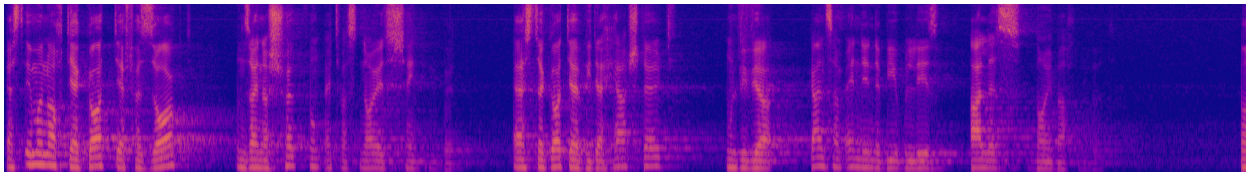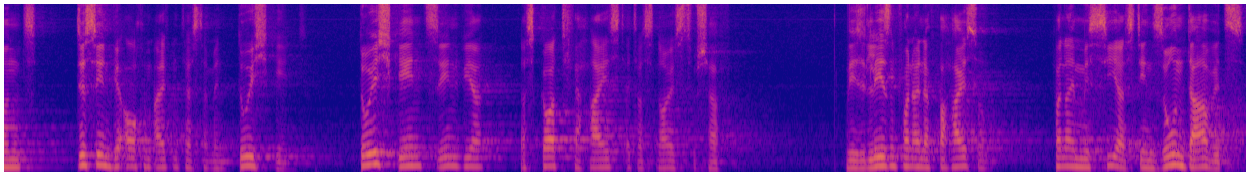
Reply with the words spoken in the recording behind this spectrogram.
Er ist immer noch der Gott, der versorgt und seiner Schöpfung etwas Neues schenken will. Er ist der Gott, der wiederherstellt und wie wir ganz am Ende in der Bibel lesen, alles neu machen wird. Und das sehen wir auch im Alten Testament durchgehend. Durchgehend sehen wir, dass Gott verheißt, etwas Neues zu schaffen. Wir lesen von einer Verheißung, von einem Messias, den Sohn Davids,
